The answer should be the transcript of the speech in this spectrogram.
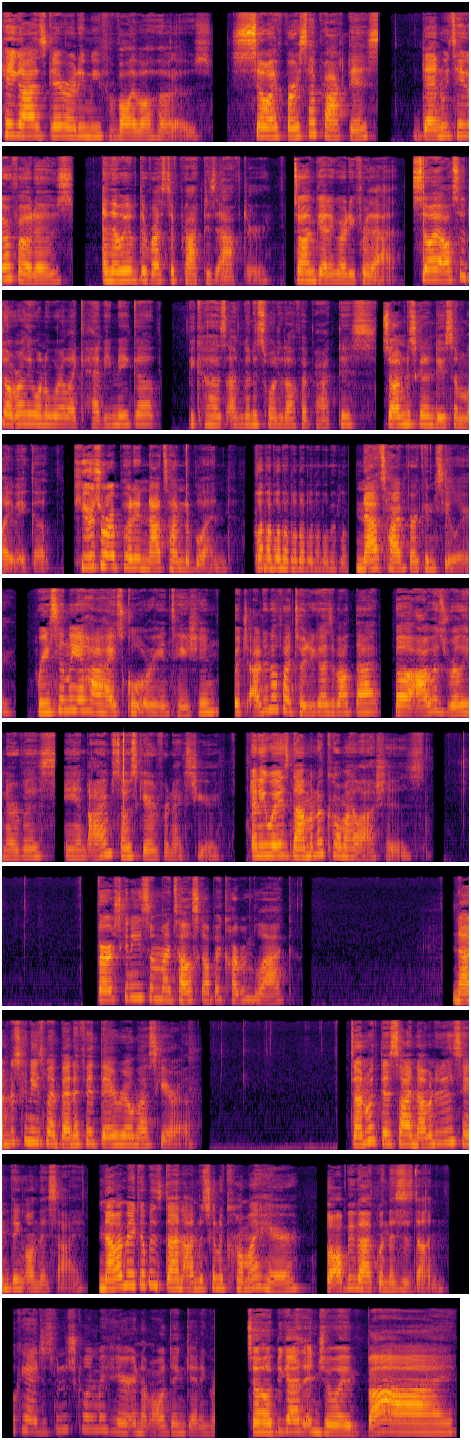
Hey guys, get ready me for volleyball photos. So I first have practice, then we take our photos, and then we have the rest of practice after. So I'm getting ready for that. So I also don't really want to wear like heavy makeup because I'm going to sweat it off at practice. So I'm just going to do some light makeup. Here's where I put in now time to blend. Now time for concealer. Recently I had high school orientation, which I don't know if I told you guys about that, but I was really nervous and I'm so scared for next year. Anyways, now I'm to curl my lashes. First, gonna use some of my telescopic carbon black. Now I'm just gonna use my Benefit They're Real mascara. Done with this side, now I'm gonna do the same thing on this side. Now my makeup is done, I'm just gonna curl my hair, but I'll be back when this is done. Okay, I just finished curling my hair and I'm all done getting ready. So I hope you guys enjoy. Bye!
